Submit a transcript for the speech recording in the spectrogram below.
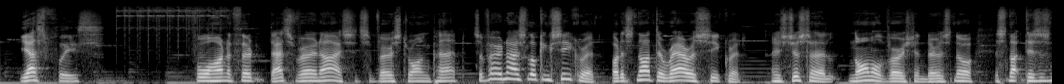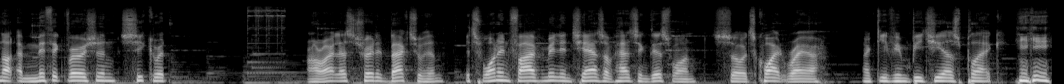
yes, please. 430. That's very nice. It's a very strong pet. It's a very nice looking secret, but it's not the rarest secret. It's just a normal version. There's no. It's not. This is not a mythic version. Secret. All right, let's trade it back to him. It's one in five million chance of hatching this one, so it's quite rare. I give him BGS plaque.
